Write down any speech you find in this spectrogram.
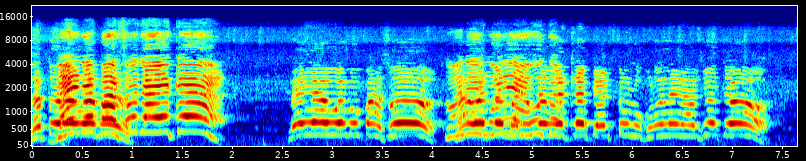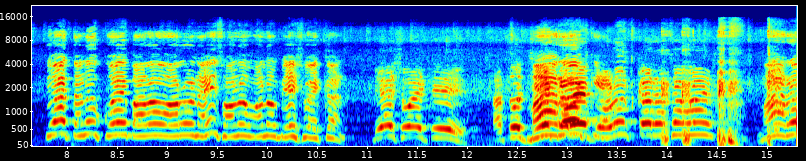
જતો જઈને પાછો જાય કે? નહીં આવું અમે પાછો. સોની ના હોય તો મળી મરી આવું તો- એટલે પેન્ટનું લુગડું લઈને આવજો ત્યો ત્યાં તને કોઈ બારો વારો નહીં સોનો વાનો બેસ હોય કન બેસ હોય તે આ તો જે મારો કરે કે- જ કરે છે હવે. મારો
